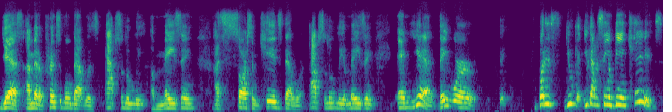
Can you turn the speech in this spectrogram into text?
yes, I met a principal that was absolutely amazing. I saw some kids that were absolutely amazing, and yeah, they were. But it's you. You got to see them being kids.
